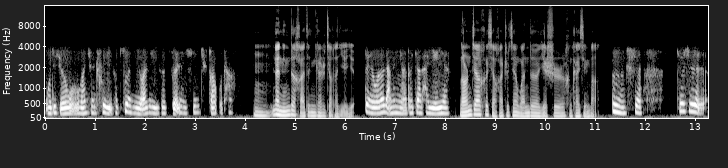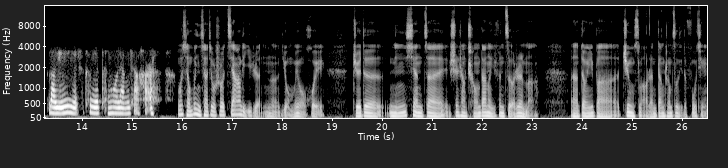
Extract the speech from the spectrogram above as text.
我就觉得我完全出于一个做女儿的一个责任心去照顾他。嗯，那您的孩子应该是叫他爷爷。对，我的两个女儿都叫他爷爷。老人家和小孩之间玩的也是很开心吧？嗯，是，就是老爷爷也是特别疼我两个小孩。我想问一下，就是说家里人呢有没有会？觉得您现在身上承担了一份责任吗？嗯，等于把 Jones 老人当成自己的父亲，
